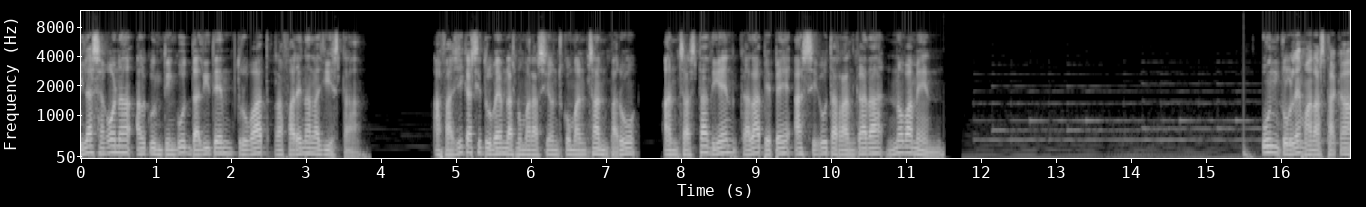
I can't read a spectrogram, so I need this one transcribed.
I la segona, el contingut de l'ítem trobat referent a la llista. Afegir que si trobem les numeracions començant per 1, ens està dient que l'APP ha sigut arrencada novament. Un problema a destacar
